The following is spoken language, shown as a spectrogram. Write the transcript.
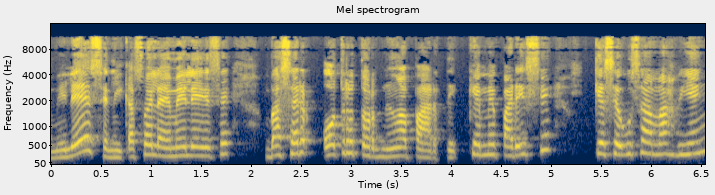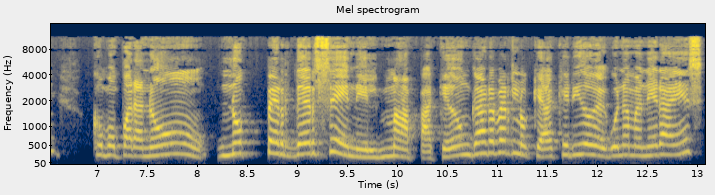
MLS. En el caso de la MLS va a ser otro torneo aparte, que me parece que se usa más bien como para no, no perderse en el mapa, que Don Garber lo que ha querido de alguna manera es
